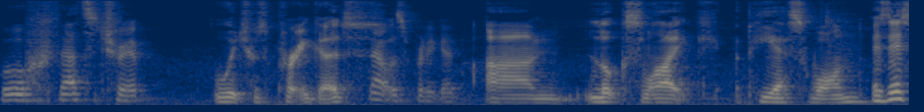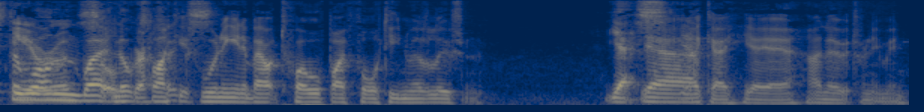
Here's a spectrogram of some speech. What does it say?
oh, that's a trip. Which was pretty good. That was pretty good. Um, looks like a PS1. Is this the one where it sort of looks like it's running in about 12 by 14 resolution? Yes. Yeah, Yeah. okay, yeah, yeah, yeah, I know which one you mean.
